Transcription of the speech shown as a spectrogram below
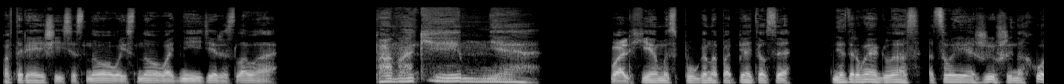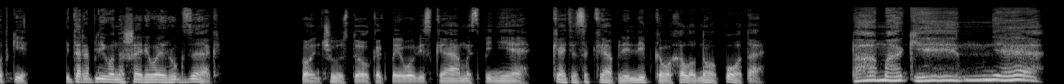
повторяющиеся снова и снова одни и те же слова. «Помоги мне!» Вальхем испуганно попятился, не отрывая глаз от своей ожившей находки и торопливо нашаривая рюкзак. Он чувствовал, как по его вискам и спине катятся капли липкого холодного пота. «Помоги мне!»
